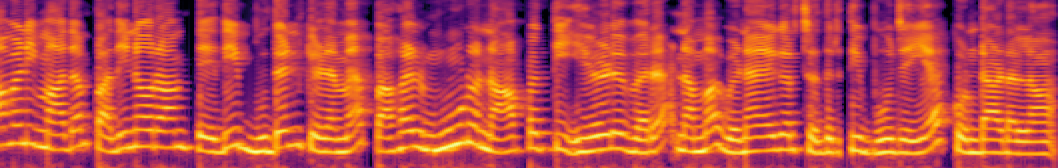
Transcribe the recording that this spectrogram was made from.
ஆவணி மாதம் பதினோராம் தேதி புதன்கிழமை பகல் மூணு நாற்பத்தி ஏழு வரை நம்ம விநாயகர் சதுர்த்தி பூஜைய கொண்டாடலாம்.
